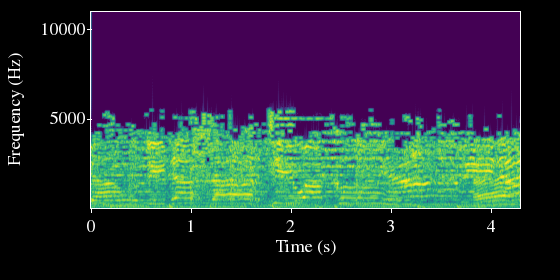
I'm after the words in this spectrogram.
Yang di dasar jiwaku. Yang.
